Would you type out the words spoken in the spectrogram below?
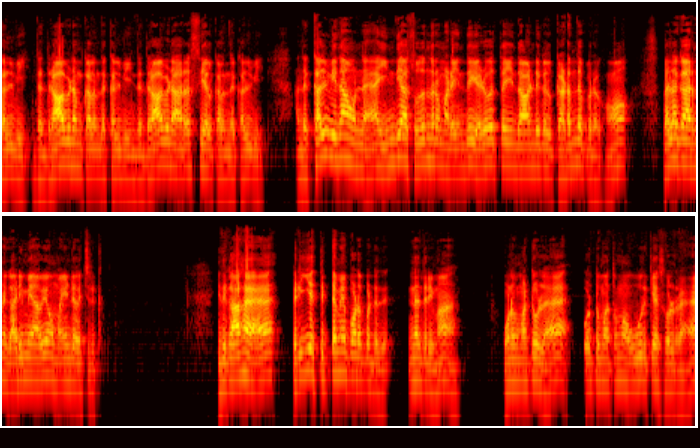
கல்வி இந்த திராவிடம் கலந்த கல்வி இந்த திராவிட அரசியல் கலந்த கல்வி. அந்த கல்வி தான் உன்னை இந்தியா சுதந்திரம் அடைந்து எழுபத்தைந்து ஆண்டுகள் கடந்த பிறகும் வெள்ளைக்காரனுக்கு அடிமையாகவே உன் மைண்டை வச்சுருக்கு. இதுக்காக பெரிய திட்டமே போடப்பட்டது. என்ன தெரியுமா? உனக்கு மட்டும் இல்லை ஒட்டுமொத்தமாக ஊருக்கே சொல்கிறேன்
